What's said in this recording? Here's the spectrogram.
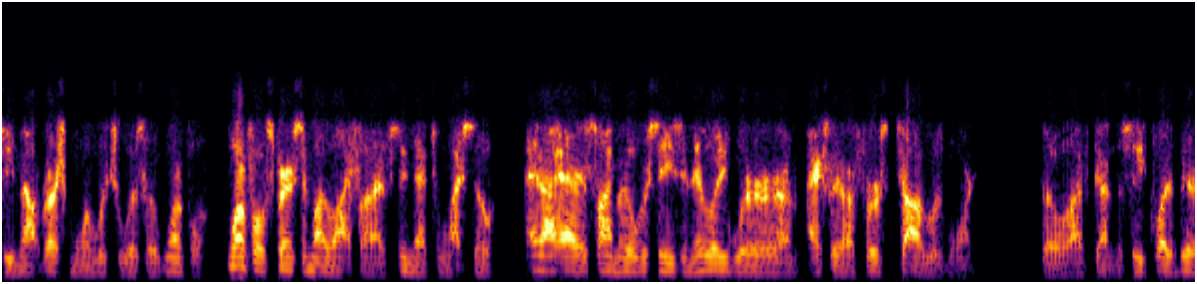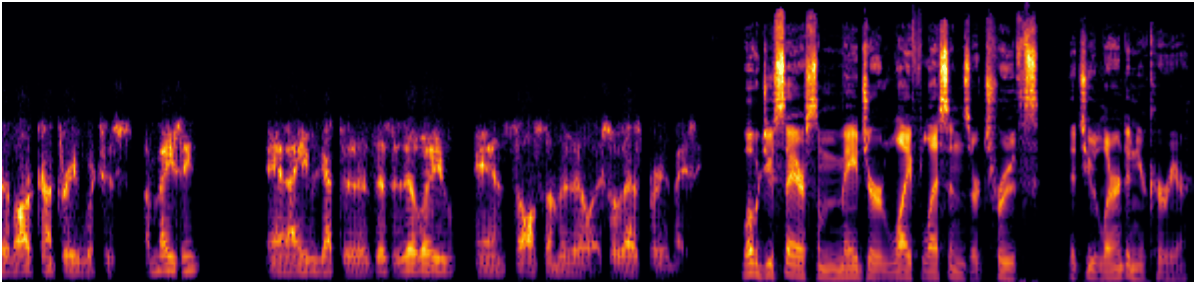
see Mount Rushmore, which was a wonderful, wonderful experience in my life. I've seen that twice. So, and I had an assignment overseas in Italy where um, actually our first child was born. So I've gotten to see quite a bit of our country, which is amazing. And I even got to visit Italy and saw some of Italy. So that's pretty amazing. What would you say are some major life lessons or truths that you learned in your career?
